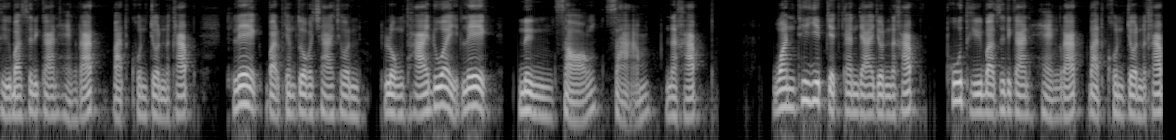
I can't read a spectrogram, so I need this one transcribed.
ถือบัตรสวัสดิการแห่งรัฐ บัตรคนจนนะครับ เลขบัตรประจำตัวประชาชนลงท้ายด้วยเลข 1 2 3 นะครับ วันที่ 27 กันยายนนะครับ ผู้ถือบัตรสวัสดิการแห่งรัฐ บัตรคนจนนะครับ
